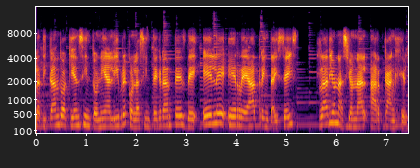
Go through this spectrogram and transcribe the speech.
Platicando aquí en Sintonía Libre con las integrantes de LRA 36, Radio Nacional Arcángel.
